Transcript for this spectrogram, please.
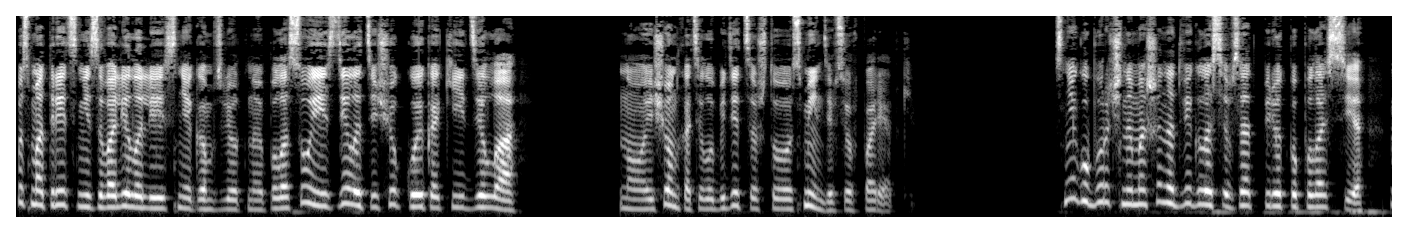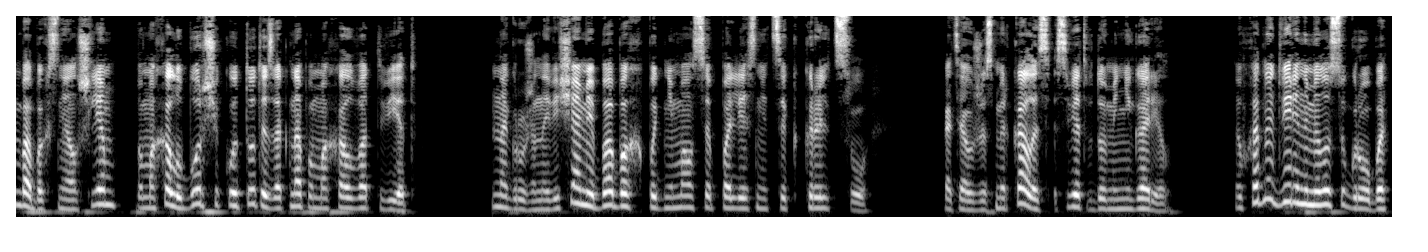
посмотреть, не завалило ли снегом взлетную полосу и сделать еще кое-какие дела. Но еще он хотел убедиться, что с Минди все в порядке. Снегоуборочная машина двигалась взад-вперед по полосе. Бабах снял шлем, помахал уборщику, тот из окна помахал в ответ. Нагруженный вещами, Бабах поднимался по лестнице к крыльцу. Хотя уже смеркалось, свет в доме не горел. У входной двери намело сугробы.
